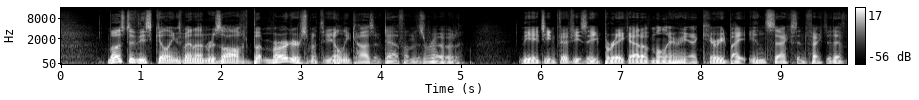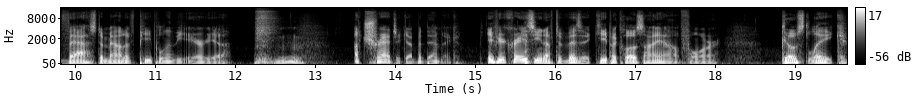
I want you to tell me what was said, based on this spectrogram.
Most of these killings went unresolved, but murders weren't the only cause of death on this road. In the 1850s, a breakout of malaria carried by insects infected a vast amount of people in the area. Mm. A tragic epidemic. If you're crazy enough to visit, keep a close eye out for Ghost Lake.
